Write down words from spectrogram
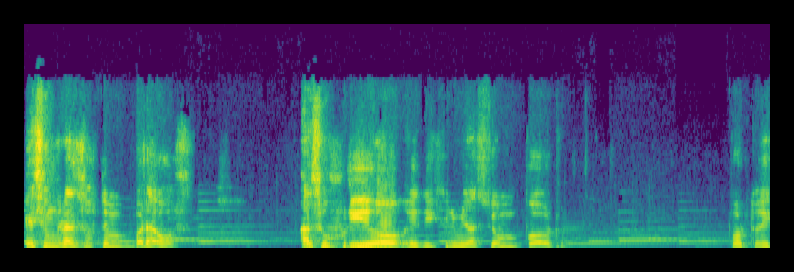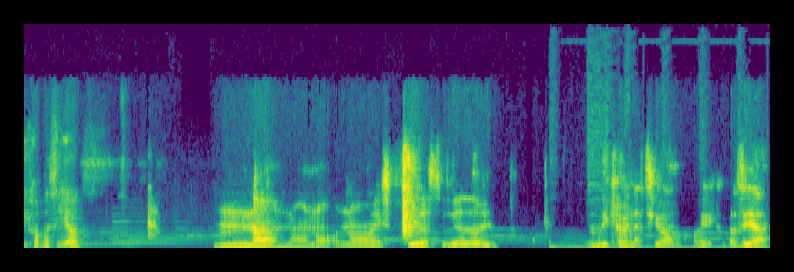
es un gran sostén para vos. ¿Has sufrido eh, discriminación por, por tu discapacidad? No, no, no, no he sufrido hasta el día de hoy discriminación con mi discapacidad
